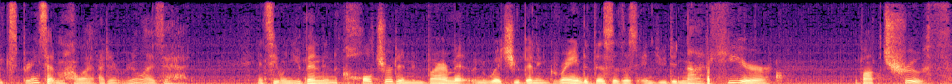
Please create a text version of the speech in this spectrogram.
experience that in my life. I didn't realize that. And see, when you've been in a cultured an environment in which you've been ingrained to this or this, and you did not hear about truth,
